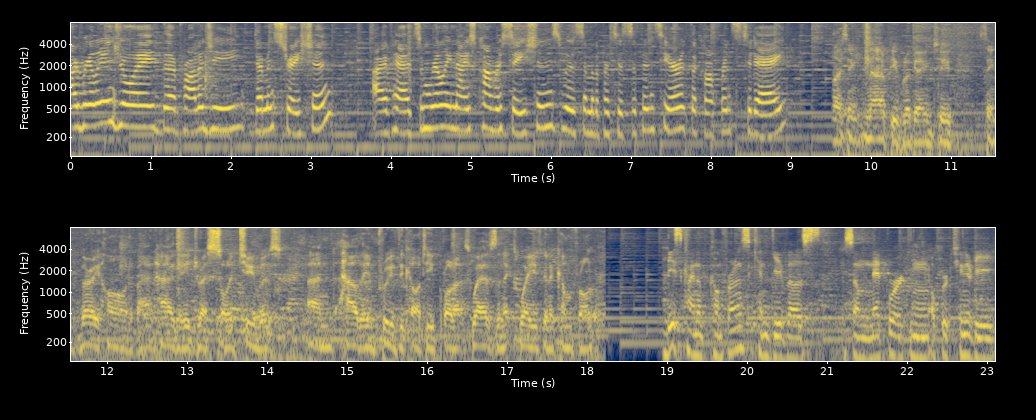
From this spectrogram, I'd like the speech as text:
I really enjoyed the Prodigy demonstration. I've had some really nice conversations with some of the participants here at the conference today. I think now people are going to think very hard about how they address solid tumours and how they improve the CAR T products. Where's the next wave going to come from? This kind of conference can give us some networking opportunity.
